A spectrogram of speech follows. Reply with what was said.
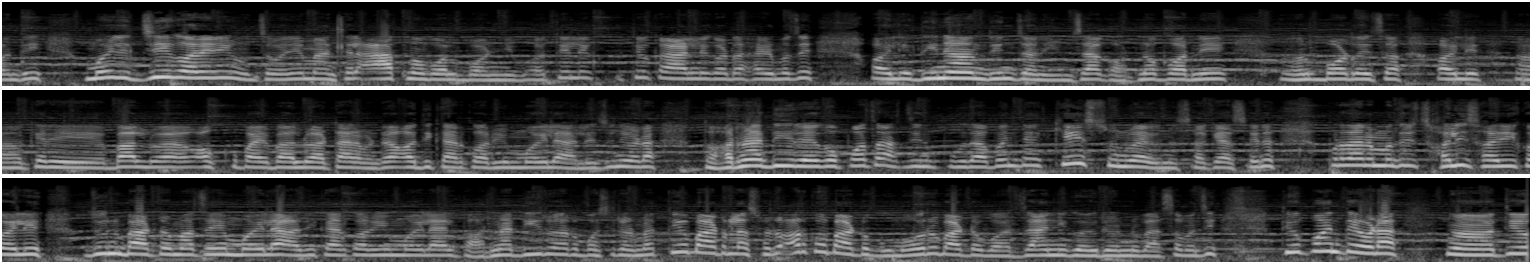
भनेदेखि मैले जे गरेँ नि हुन्छ भने मान्छेलाई आत्मबल बढ्ने भयो। त्यसले त्यो कारणले गर्दाखेरिमा चाहिँ अहिले दिनानुदिन झन् हिंसा घट्न पर्ने बढ्दैछ। अहिले के अरे बालुवा अकुपाई बालुवा टार भनेर अधिकार कर्मी महिलाहरूले जुन एउटा धर्ना दिइरहेको पचास पचास दिन पुग्दा पनि त्यहाँ केही सुनवाई हुन सकेको छैन। प्रधानमन्त्री छली छली कहिले जुन बाटोमा चाहिँ महिला अधिकार कर्मी महिलाले धर्ना दिइरहेर बसिरहनु त्यो बाटोलाई छोडेर अर्को बाटो घुमाउरो बाटो भएर जाने गइरहनु भएको छ भने चाहिँ त्यो पनि त एउटा त्यो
